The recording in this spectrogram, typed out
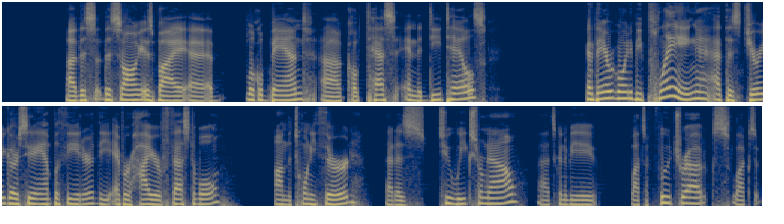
uh, this this song is by a, a local band uh, called Tess and the Details, and they are going to be playing at this Jerry Garcia Amphitheater, the Ever Higher Festival, on the 23rd. That is two weeks from now. Uh, it's going to be lots of food trucks, lots of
